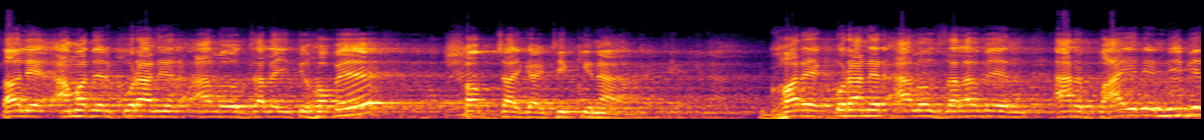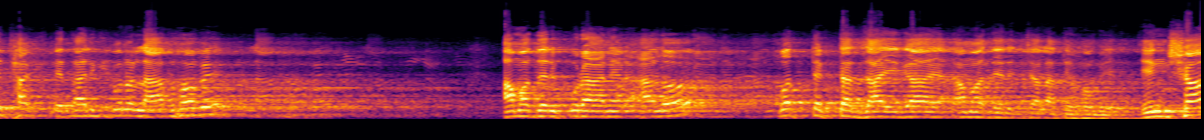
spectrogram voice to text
তাহলে আমাদের কোরআনের আলো জ্বালাইতে হবে সব জায়গায়, ঠিক কিনা? ঘরে কোরআনের আলো জ্বালাবেন আর বাইরে নিবে থাকতে তাহলে কি কোনো লাভ হবে? আমাদের কোরআনের আলো প্রত্যেকটা জায়গায় আমাদের জ্বালাতে হবে, ইনশা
